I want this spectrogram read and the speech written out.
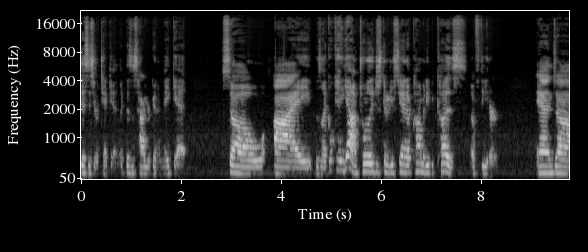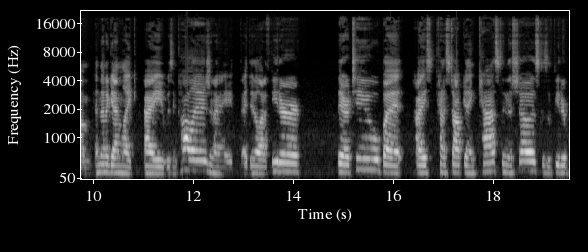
this is your ticket. Like this is how you're going to make it." So I was like, "Okay, yeah, I'm totally just going to do stand up comedy because of theater." And um, and then again, like I was in college and I I did a lot of theater there too, but I kind of stopped getting cast in the shows because the theater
